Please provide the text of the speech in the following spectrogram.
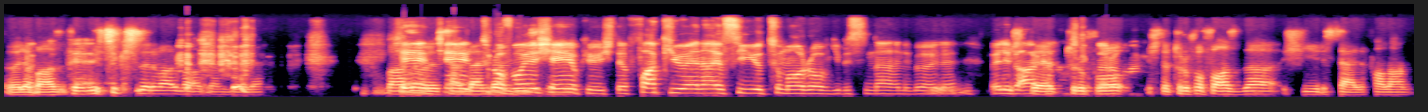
öyle bazı fevri çıkışları var bazen böyle. Bazen şey, öyle şey, sen benden değilsin şey diye. yapıyor işte fuck you and I'll see you tomorrow gibisinden hani böyle. Öyle bir işte arkadaşlıkları Truffaut, var. işte Truffaut fazla şiirsel falan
